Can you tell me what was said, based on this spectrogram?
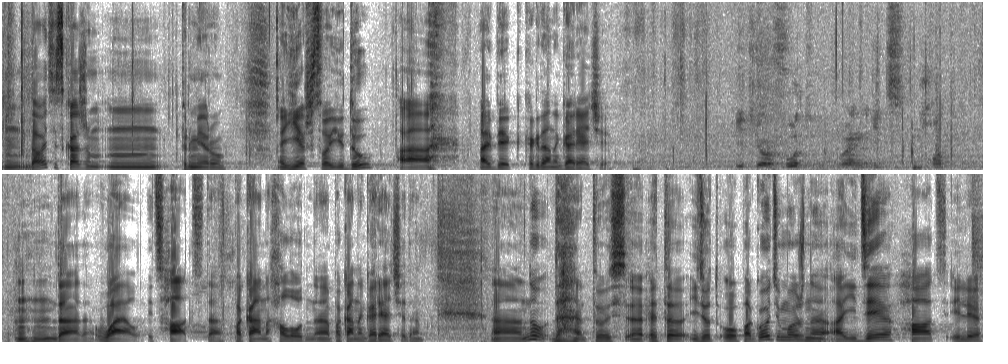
Давайте скажем, к примеру, ешь свою еду, а, Айбек, когда она горячая. Eat your food when it's hot. Мгм, да, да. While it's hot, да. Пока она холодная, пока она горячая, да. А, ну, да, то есть э, это идет о погоде можно, о еде hot или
